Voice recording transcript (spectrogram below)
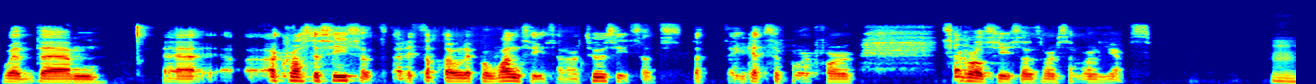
with um, uh, across the seasons. That it's not only for one season or two seasons that they get support for several seasons or several years. Hmm.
